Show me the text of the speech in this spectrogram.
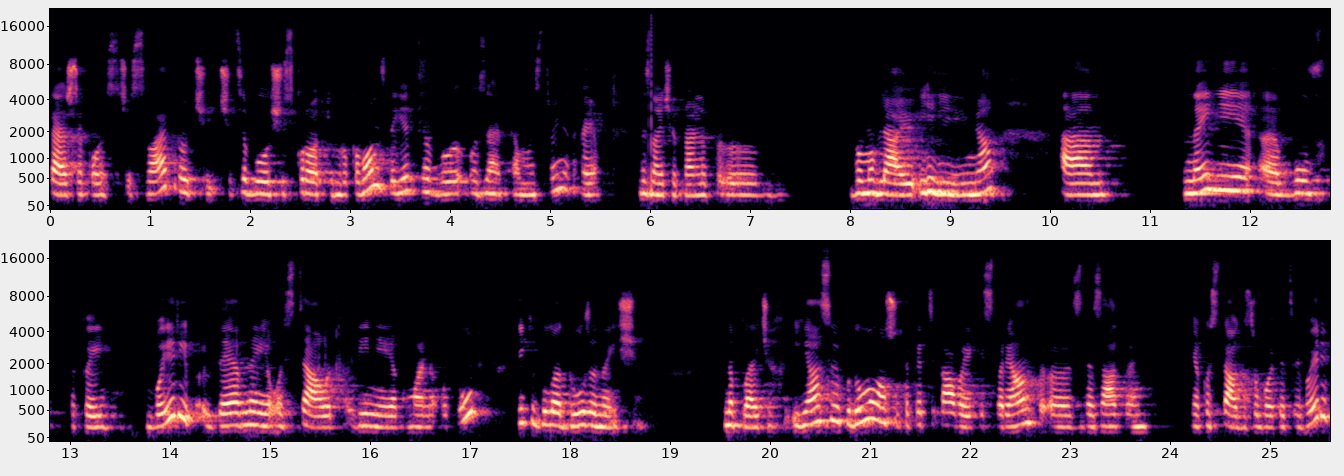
теж якогось чи светру, чи, чи це було щось коротким рукавом. Здається, в Озетта майстриня така є. Не знаю, чи я правильно е, вимовляю її ім'я. В неї е, був такий виріб, де в неї ось ця от лінія, як у мене отут, тільки була дуже нижча на плечах. І я собі подумала, що таке цікавий якийсь варіант е, зв'язати якось так, зробити цей виріб.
